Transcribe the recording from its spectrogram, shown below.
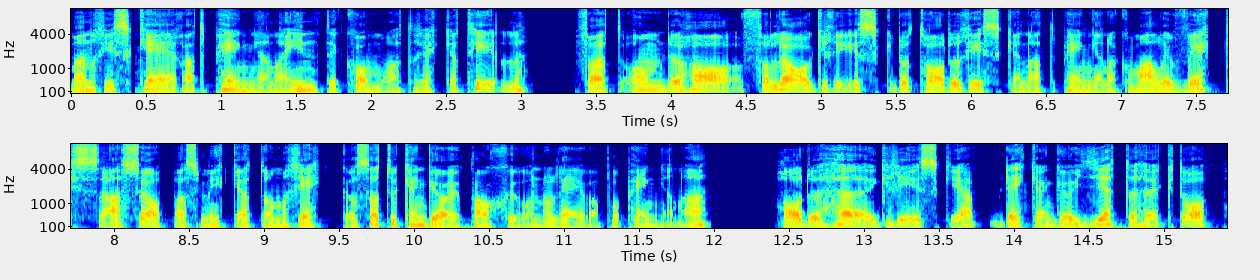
man riskerar att pengarna inte kommer att räcka till. För att om du har för låg risk, då tar du risken att pengarna kommer aldrig växa så pass mycket att de räcker så att du kan gå i pension och leva på pengarna. Har du hög risk, ja, det kan gå jättehögt upp,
